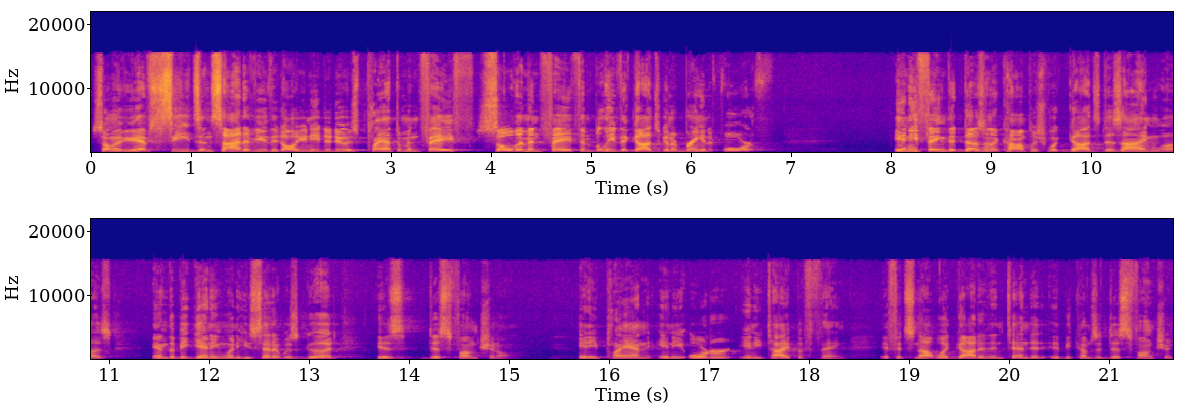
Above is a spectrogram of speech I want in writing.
Some of you have seeds inside of you that all you need to do is plant them in faith, sow them in faith, and believe that God's going to bring it forth. Anything that doesn't accomplish what God's design was in the beginning when He said it was good is dysfunctional. Any plan, any order, any type of thing. if it's not what God had intended, it becomes a dysfunction.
